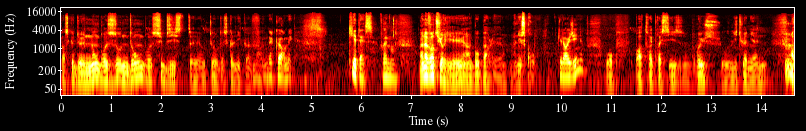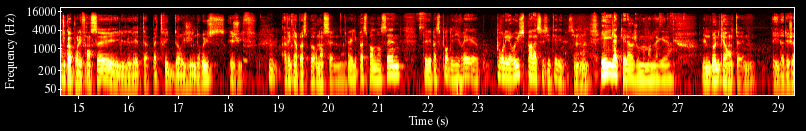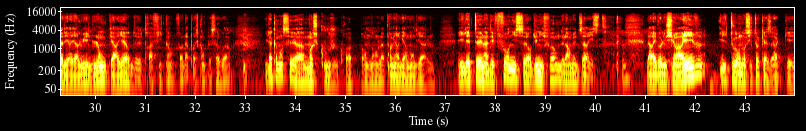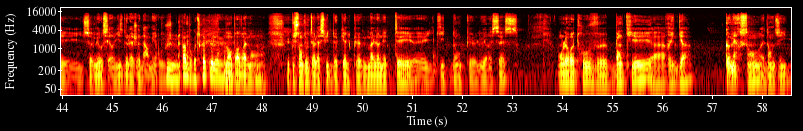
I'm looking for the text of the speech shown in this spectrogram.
Parce que de nombreuses zones d'ombre subsistent autour de Skolnikov. Bon, D'accord, mais qui était-ce vraiment? Un aventurier, un beau parleur, un escroc. Quelle origine? Oh, pas très précise, russe ou lituanienne. En tout cas, pour les Français, il est apatride d'origine russe et juif, avec un passeport Nansen. Avec les passeports Nansen, c'était les passeports délivrés euh, pour les Russes par la Société des Nations. Mhm. Et il a quel âge au moment de la guerre? Une bonne quarantaine, et il a déjà derrière lui une longue carrière de trafiquant, enfin d'après ce qu'on peut savoir. Il a commencé à Moscou, je crois, pendant la Première Guerre mondiale. Et il était l'un des fournisseurs d'uniformes de l'armée tsariste. La révolution arrive, il tourne aussitôt kazakh et il se met au service de la jeune armée rouge. Hmm, Pas beaucoup de scrupules. hein. Non, pas vraiment. Et puis sans doute à la suite de quelques malhonnêtetés, euh, il quitte donc euh, l'URSS. On le retrouve euh, banquier à Riga, commerçant à Danzig,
